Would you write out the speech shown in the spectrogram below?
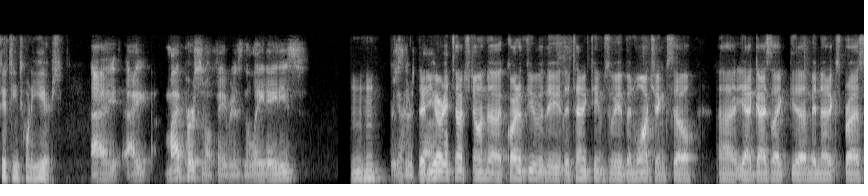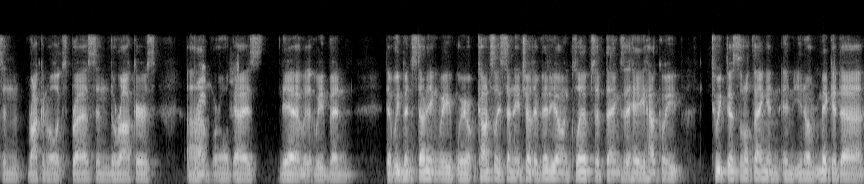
15, 20 years. I I my personal favorite is the late '80s. Mm-hmm. There's, Yeah. there's That none- you already touched on uh, quite a few of the the tag teams we have been watching. So uh, yeah, guys like uh, Midnight Express and Rock and Roll Express and the Rockers. Um, Right. We're all guys. Yeah, we, we've been that we've been studying. We we're constantly sending each other video and clips of things that hey, how can we tweak this little thing and and you know make it uh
